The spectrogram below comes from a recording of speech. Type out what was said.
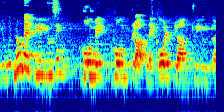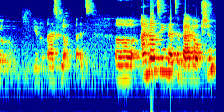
you would know that we are using homemade home cloth, like old cloth, to use, uh, you know, as cloth pads. Uh, I'm not saying that's a bad option.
